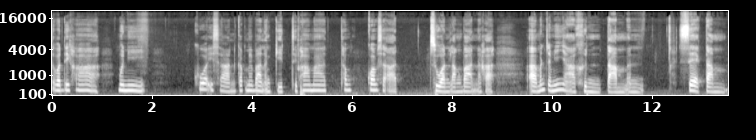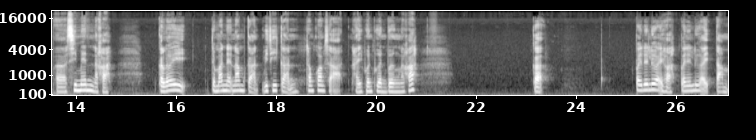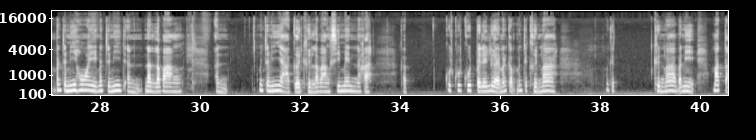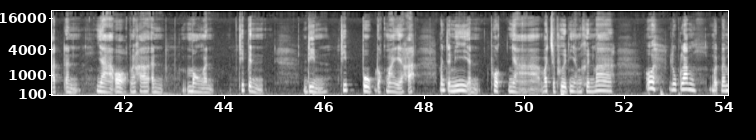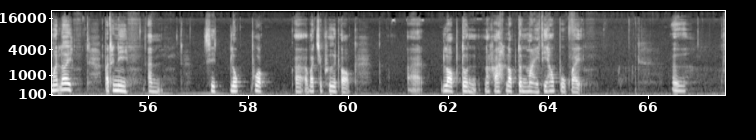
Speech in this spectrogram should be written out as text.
สวัสดีค่ะมื้อนี้ครัวอีสานกับแม่บ้านอังกฤษสิพามาทำความสะอาดสวนหลังบ้านนะคะ อ่า มันจะมีหญ้าขึ้นตามอันแทรกตามอ่อซีเมนต์นะคะ ก็เลยจะมาแนะนำการวิธีการทำความสะอาดให้เพื่อนๆเบิ่งนะคะก็ เรื่อยๆค่ะ ไปเรื่อยๆ ตามมันจะมีห้อย มันจะมีอันนั่นระวางอันมันจะมีหญ้าเกิดขึ้นระวางซีเมนต์นะคะ กับขุดๆๆไปเรื่อยๆ มันก็มันจะขึ้นมามันก็ขึ้นมาบัดนี้มาตัดอันหญ้าออกนะคะ อันมองอันที่เป็นดินที่ปลูกดอกไม้อะค่ะ มันจะมีอันพวกหญ้าวัชพืชอิหยังขึ้นมา โอ้ยลุกลังหมดไปหมดเลย บัทนีอันสิลกพวกวัชพืชออกรอบต้นนะคะรอบต้นไม้ที่เราปลูกไว้เออ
